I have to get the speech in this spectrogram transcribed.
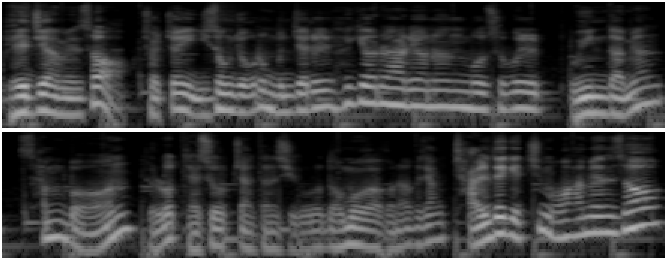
배제하면서 절정히 이성적으로 문제를 해결하려는 모습을 보인다면 3번 별로 대수롭지 않다는 식으로 넘어가거나 그냥 잘 되겠지 뭐 하면서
